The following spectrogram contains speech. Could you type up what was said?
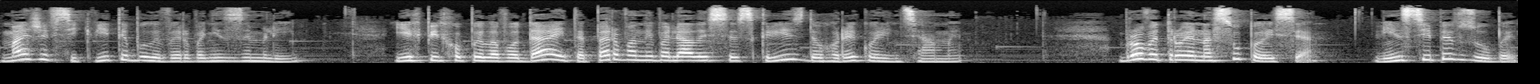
Майже всі квіти були вирвані з землі. Їх підхопила вода, і тепер вони валялися скрізь до гори корінцями. Брови троє насупилися, він стіпив зуби.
